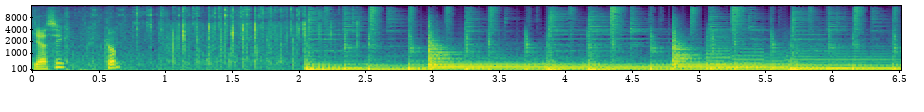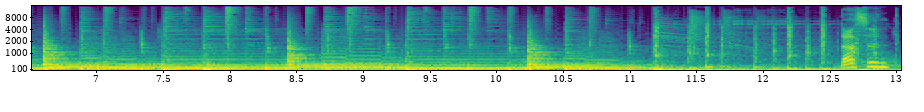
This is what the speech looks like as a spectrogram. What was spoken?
Jassi, komm. Das sind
